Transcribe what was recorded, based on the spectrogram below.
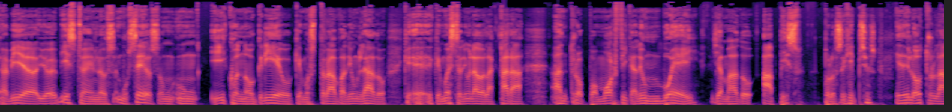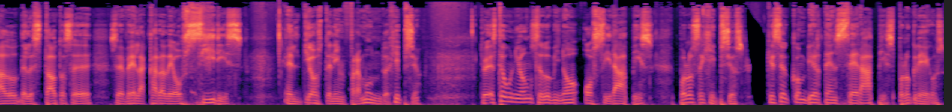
Había, yo he visto en los museos un, icono griego que mostraba de un lado, que, eh, que, muestra de un lado la cara antropomórfica de un buey llamado Apis por los egipcios, y del otro lado de la estatua se, se ve la cara de Osiris, el dios del inframundo egipcio. Esta unión se dominó Osirapis por los egipcios, que se convierte en Serapis por los griegos,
